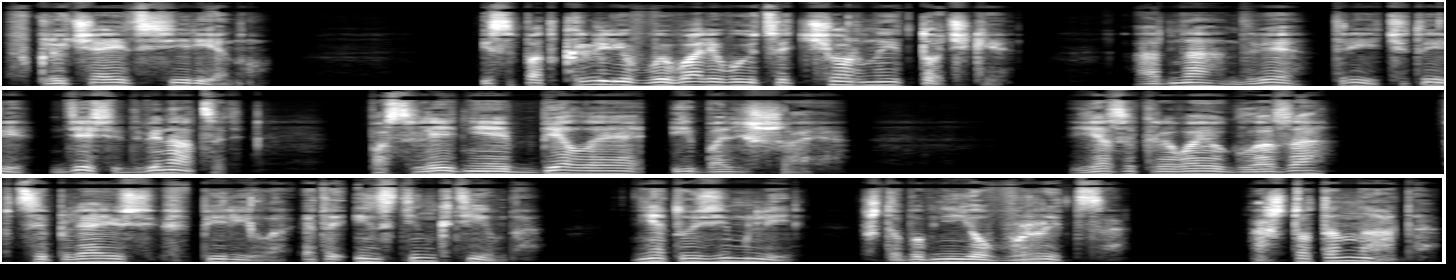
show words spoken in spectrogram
Включает сирену. Из-под крыльев вываливаются черные точки. Одна, две, три, четыре, десять, двенадцать. Последняя белая и большая. Я закрываю глаза, вцепляюсь в перила. Это инстинктивно. Нету земли, чтобы в нее врыться, а что-то надо.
